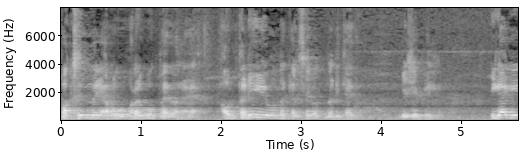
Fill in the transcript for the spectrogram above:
ಪಕ್ಷದಿಂದ ಯಾರು ಹೊರಗೆ ಹೋಗ್ತಾ ಇದ್ದಾರೆ ಅವ್ರು ತಡಿ ಹಿಡಿಯುವಂಥ ಕೆಲಸ ಇವತ್ತು ನಡೀತಾ ಇದೆ ಬಿ ಜೆ ಪಿಯಲ್ಲಿ ಹೀಗಾಗಿ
